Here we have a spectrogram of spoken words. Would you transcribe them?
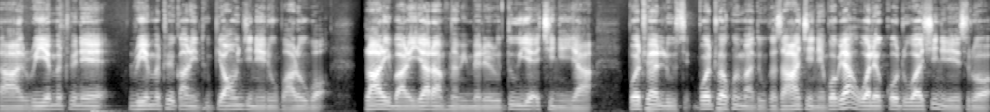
ဒါရီယယ်မထွေးနဲ့ရီယယ်မထွေးကနေသူပြောင်းကျင်နေလို့ဘာလို့ပေါ့ဖလားတွေဘာတွေရတာမှန်ပြီမဲ့လို့သူ့ရဲ့အခြေအနေရ ပွဲထွက်လူပွဲထွက်ခွင့်မှာသူကစားကျင်နေပေါ့ဗျာဟိုကလည်းကော်တူဝါရှိနေတယ်ဆိုတော့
